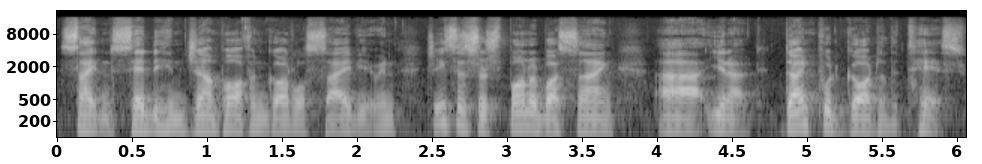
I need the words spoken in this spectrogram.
Satan said to him, Jump off and God will save you. And Jesus responded by saying, uh, You know, don't put God to the test.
